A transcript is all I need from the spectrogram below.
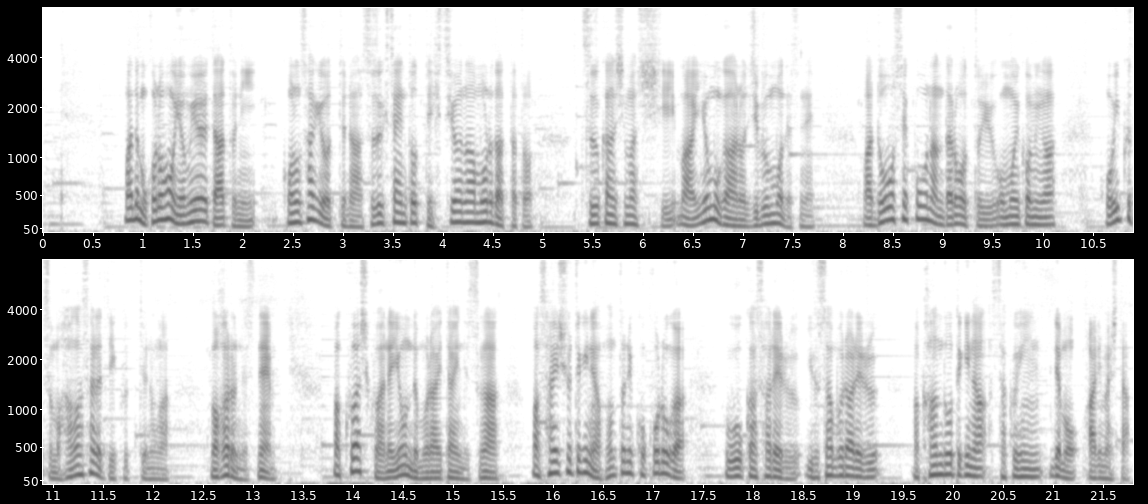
まあ、でもこの本を読み終えた後にこの作業っていうのは鈴木さんにとって必要なものだったと痛感しますし、まあ、読む側の自分もですね、まあ、どうせこうなんだろうという思い込みがこういくつも剥がされていくっていうのがわかるんですね。まあ、詳しくはね読んでもらいたいんですが、まあ、最終的には本当に心が動かされる揺さぶられる、まあ、感動的な作品でもありました、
